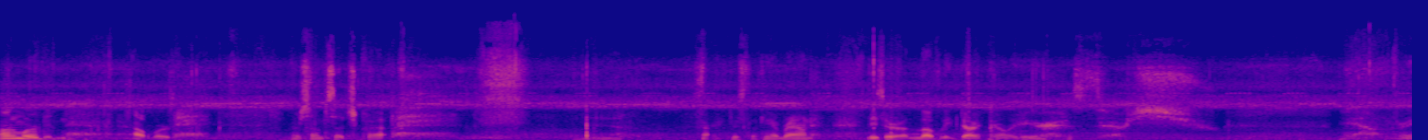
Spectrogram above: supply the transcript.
Onward and outward. Or some such crap. Yeah. Sorry, just looking around. These are a lovely dark color here. Just, yeah, very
